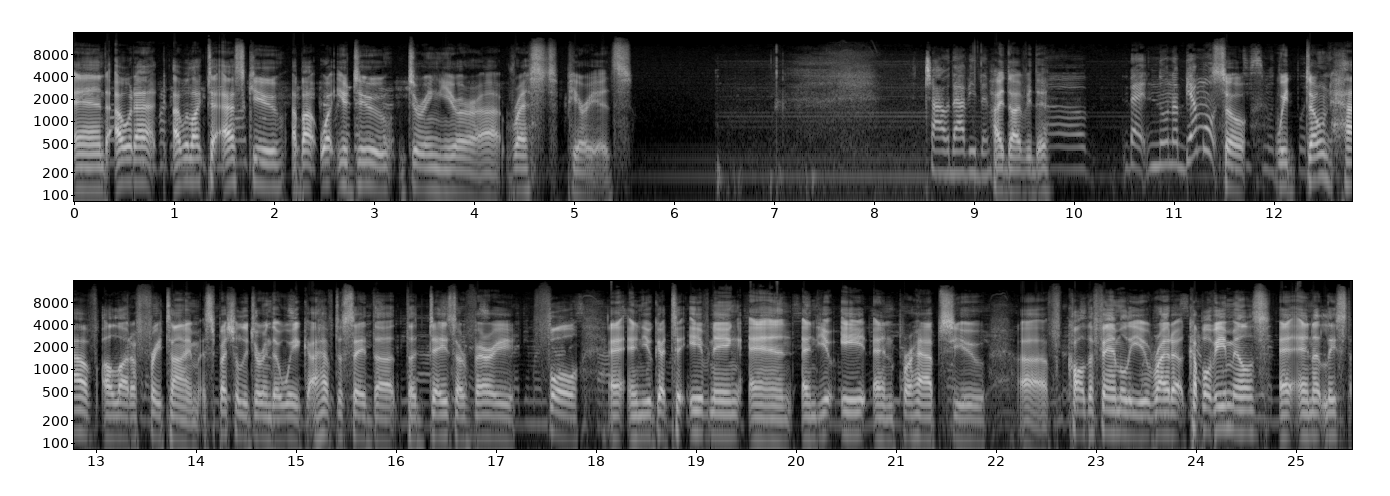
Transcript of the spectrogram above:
and I would uh, I would like to ask you about what you do during your uh, rest periods. Ciao Davide. Hi, Davide. Abbiamo So we don't have a lot of free time, especially during the week. I have to say that the days are very full, and, and you get to evening and and you eat, and perhaps you uh, call the family, you write a couple of emails, and, and at least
